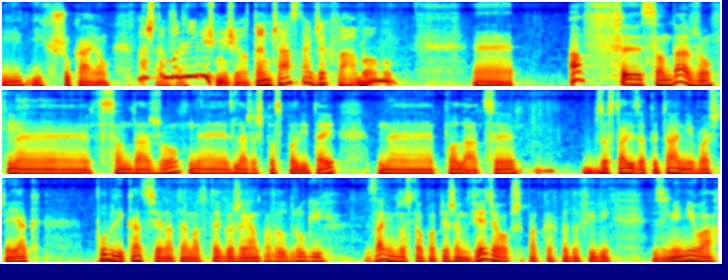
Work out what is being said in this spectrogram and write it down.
i ich szukają. Aż to Także- modliliśmy się o ten czas, także chwała Bogu. E, A w sondażu, e, w sondażu e, dla Rzeczpospolitej Polacy zostali zapytani właśnie, jak publikacje na temat tego, że Jan Paweł II, zanim został papieżem, wiedział o przypadkach pedofilii, zmieniła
